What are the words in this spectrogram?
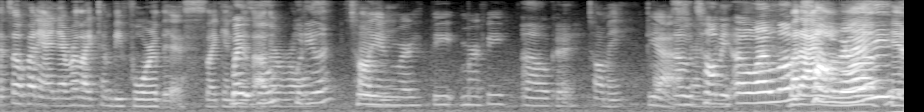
it's so funny. I never liked him before this. Like in Wait, his who, other roles. who do you like? Tommy. Cillian Murphy. Murphy. Oh, okay. Tommy. Yeah. Oh, Tommy. Oh, I love But Tommy. I love him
